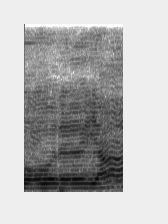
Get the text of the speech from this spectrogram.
ઓરયા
